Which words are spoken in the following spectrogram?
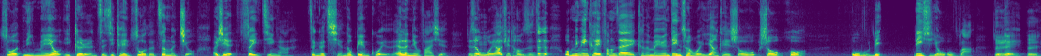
说，你没有一个人自己可以做的这么久，而且最近啊，整个钱都变贵了。Ellen，你有发现？就是我要去投资这个，我明明可以放在可能美元定存，我一样可以收收获五利利息有五吧，对不对？对。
